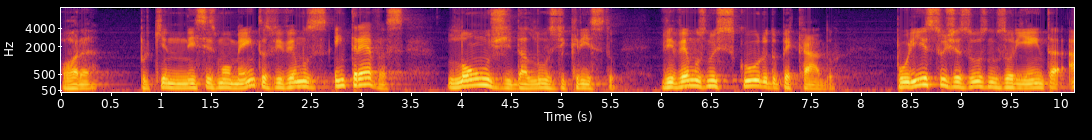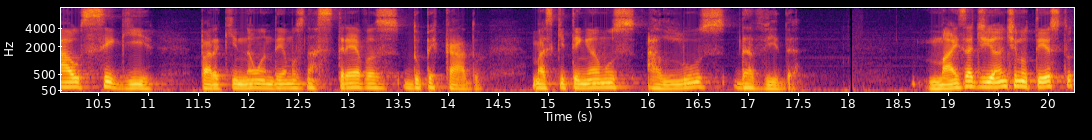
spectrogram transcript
Ora, porque nesses momentos vivemos em trevas, longe da luz de Cristo Vivemos no escuro do pecado. Por isso, Jesus nos orienta ao seguir, para que não andemos nas trevas do pecado, mas que tenhamos a luz da vida. Mais adiante no texto,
